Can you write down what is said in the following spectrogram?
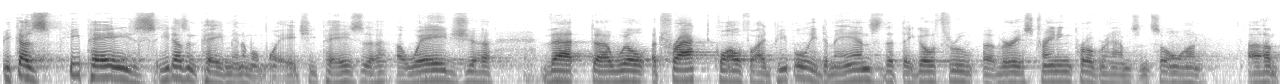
because he pays, he doesn't pay minimum wage, he pays a, a wage uh, that uh, will attract qualified people. He demands that they go through uh, various training programs and so on. Um,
